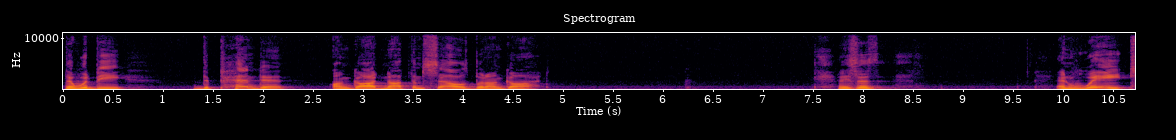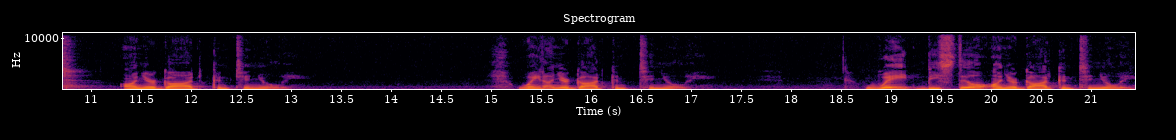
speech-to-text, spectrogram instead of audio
that would be dependent on God, not themselves, but on God. And he says, and wait on your God continually. Wait on your God continually. Wait, be still on your God continually.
